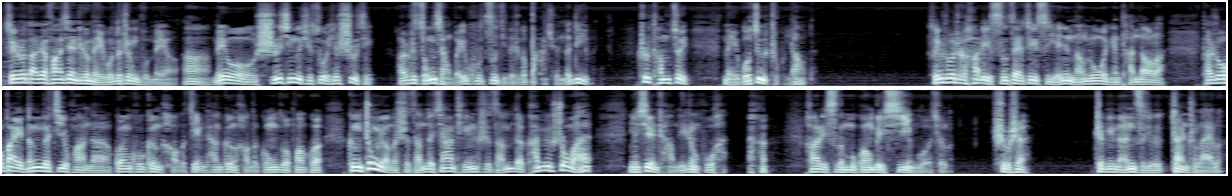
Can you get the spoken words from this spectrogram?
所以说，大家发现这个美国的政府没有啊，没有实心的去做一些事情，而是总想维护自己的这个霸权的地位，这是他们最美国最主要的。所以说，这个哈里斯在这次演讲当中，我已经谈到了，他说拜登的计划呢，关乎更好的健康、更好的工作，包括更重要的是咱们的家庭，是咱们的。还没说完，你看现场的一阵呼喊，哈里斯的目光被吸引过去了，是不是？这名男子就站出来了，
